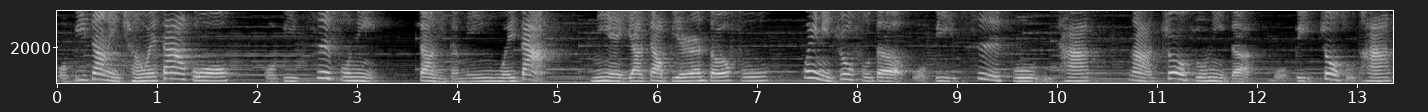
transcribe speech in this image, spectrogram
我必叫你成为大国，我必赐福你，叫你的名为大。”你也要叫别人得福，为你祝福的，我必赐福与他；那咒诅你的，我必咒诅他。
